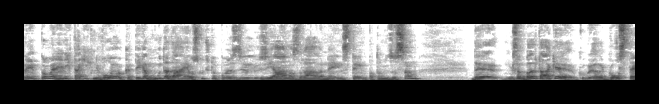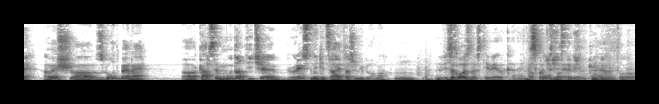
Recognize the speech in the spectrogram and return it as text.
re, prav na enih takih nivojev, ki tega muda daje, vključno pol z iluzijano zraven ne, in s tem, pa tam z vsem. Da je, mislim, bolj take ko bi, eh, goste, veš, uh, zgodbe, ne, uh, kar se muda tiče, res nekaj cajta že ni bilo. No? viskoznost je velika. Ne, Skožnost je velika. Ja, to,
